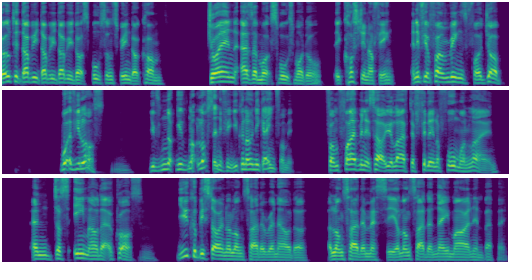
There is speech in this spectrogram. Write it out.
go to www.sportsonscreen.com, join as a mo- sports model. It costs you nothing. And if your phone rings for a job, what have you lost? Mm. You've not you've not lost anything. You can only gain from it. From five minutes out of your life to fill in a form online and just email that across. Mm. You could be starring alongside a Ronaldo, alongside a Messi, alongside a Neymar and Mbappe.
